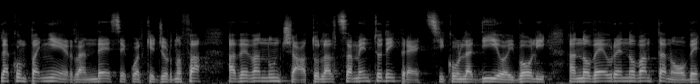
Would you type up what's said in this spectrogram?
La compagnia irlandese qualche giorno fa aveva annunciato l'alzamento dei prezzi con l'addio ai voli a 9,99 euro.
